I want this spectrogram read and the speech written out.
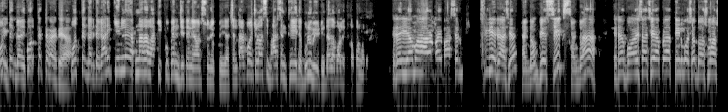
প্রত্যেক গাড়িতে। প্রত্যেকটা গাড়িতে হ্যাঁ। প্রত্যেক গাড়িতে। গাড়ি কিনলে আপনারা লাকি কুপন জিতে নেওয়ার সুযোগ পেয়ে যাচ্ছেন। তারপরে চলে আসি ভার্সন থ্রিতে ব্লু বিউটি দাদা বলেন কত মডেল এটা Yamaha R five version three এটা আছে। একদম। বিএস সিক্স একদম। হ্যাঁ। এটা বয়স আছে আপনার তিন বছর দশ মাস।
